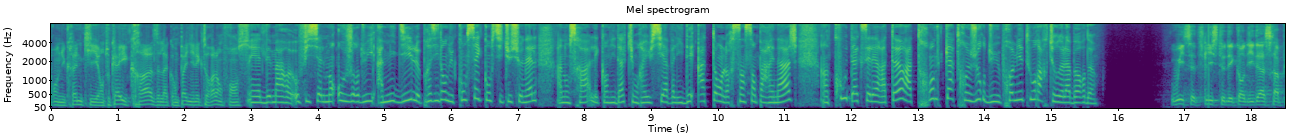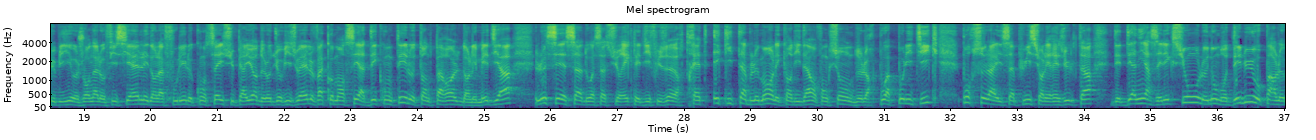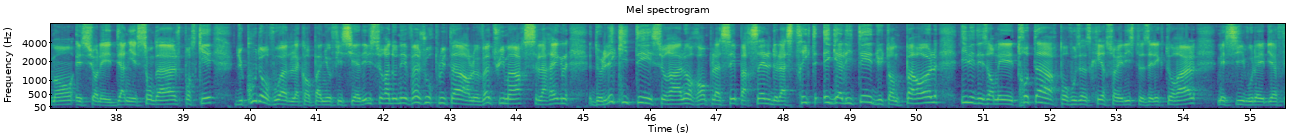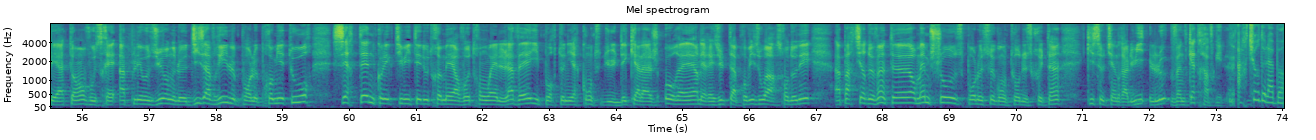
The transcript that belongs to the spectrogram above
en Ukraine qui en tout cas écrase la campagne électorale en France. Et elle démarre officiellement aujourd'hui à midi. Le président du Conseil constitutionnel annoncera les candidats qui ont réussi à valider à temps leurs 500 parrainages. Un coup d'accélérateur à 34 jours du premier tour, Arthur Delaborde. Oui, cette liste des candidats sera publiée au journal officiel et dans la foulée, le Conseil supérieur de l'audiovisuel va commencer à décompter le temps de parole dans les médias. Le CSA doit s'assurer que les diffuseurs traitent équitablement les candidats en fonction de leur poids politique. Pour cela, il s'appuie sur les résultats des dernières élections, le nombre d'élus au Parlement et sur les derniers sondages. Pour ce qui est du coup d'envoi de la campagne officielle, il sera donné 20 jours plus tard, le 28 mars. La règle de l'équité sera alors remplacée par celle de la stricte égalité du temps de parole. Il est désormais trop tard pour vous inscrire sur les listes électorales, mais si vous l'avez bien fait à temps, vous serez appelé aux urnes le 10 avril pour le premier tour. Certaines collectivités d'outre-mer voteront, elles, la veille pour tenir compte du décalage horaire. Les résultats provisoires seront donnés à partir de 20h. Même chose pour le second tour du scrutin qui se tiendra, lui, le 24 avril. Arthur Delaborde.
